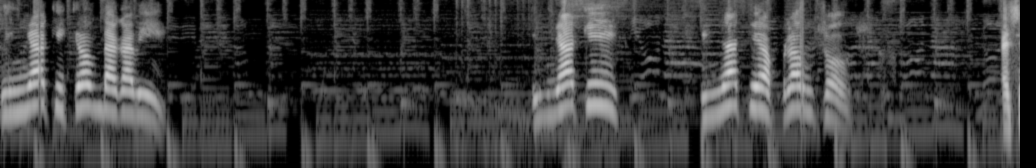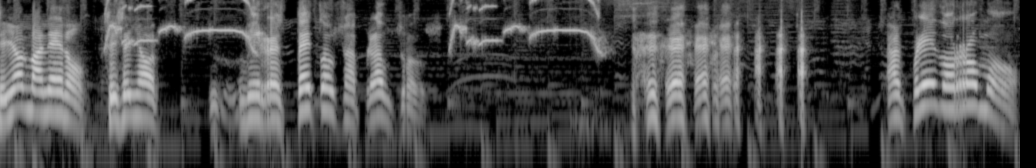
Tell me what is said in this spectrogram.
Iñaki, ¿qué onda, Gaby? Iñaki, Iñaki, aplausos. El señor Manero. Sí, señor. Mis respetos, aplausos. Alfredo Romo.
